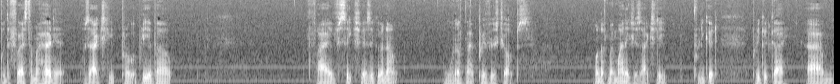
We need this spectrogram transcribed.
but the first time I heard it was actually probably about five, six years ago now. One of my previous jobs, one of my managers actually, pretty good, pretty good guy. Um,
